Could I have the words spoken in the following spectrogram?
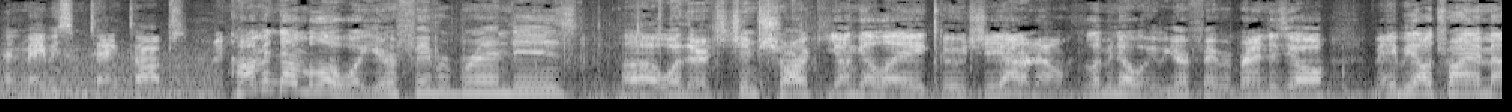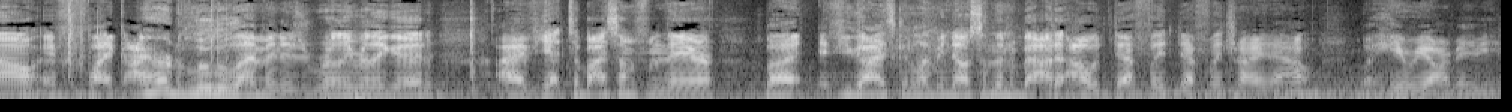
and maybe some tank tops. Comment down below what your favorite brand is. Uh, whether it's Gymshark, Young LA, Gucci, I don't know. Let me know what your favorite brand is, y'all. Maybe I'll try them out. If like I heard Lululemon is really, really good. I have yet to buy some from there, but if you guys can let me know something about it, I would definitely, definitely try it out. But here we are, baby.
